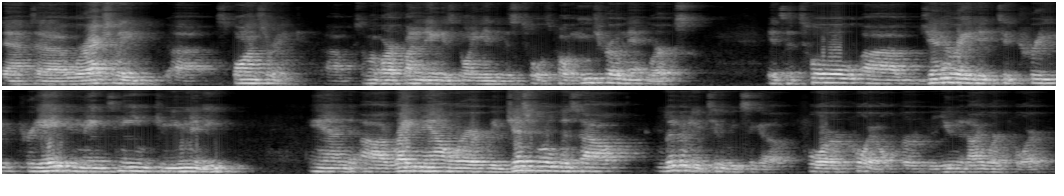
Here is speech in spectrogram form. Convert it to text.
that uh, we're actually uh, sponsoring. Um, Some of our funding is going into this tool. It's called Intro Networks. It's a tool um, generated to cre- create and maintain community. And uh, right now, where we just rolled this out literally two weeks ago for COIL, for the unit I work for.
